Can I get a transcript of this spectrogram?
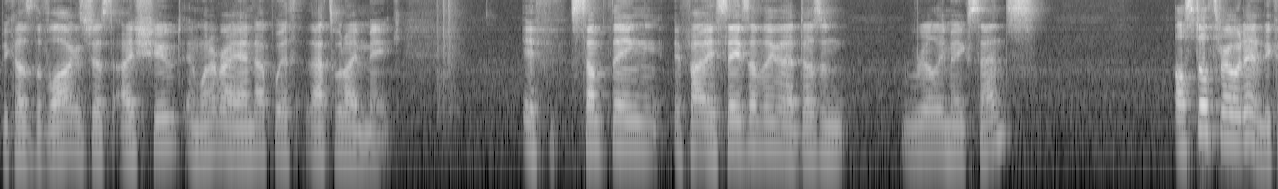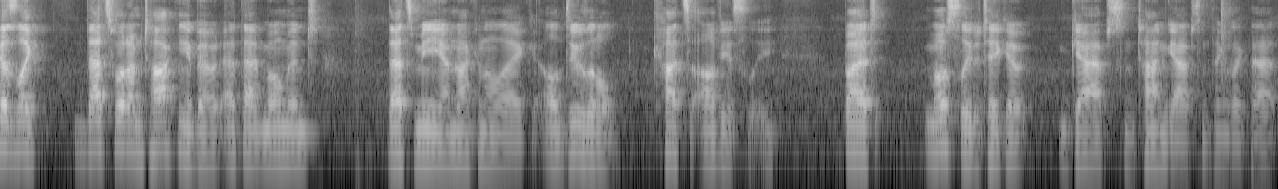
because the vlog is just I shoot and whatever I end up with, that's what I make. If something, if I say something that doesn't really make sense, I'll still throw it in because like that's what I'm talking about at that moment. That's me. I'm not gonna like, I'll do little cuts obviously, but mostly to take out gaps and time gaps and things like that.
